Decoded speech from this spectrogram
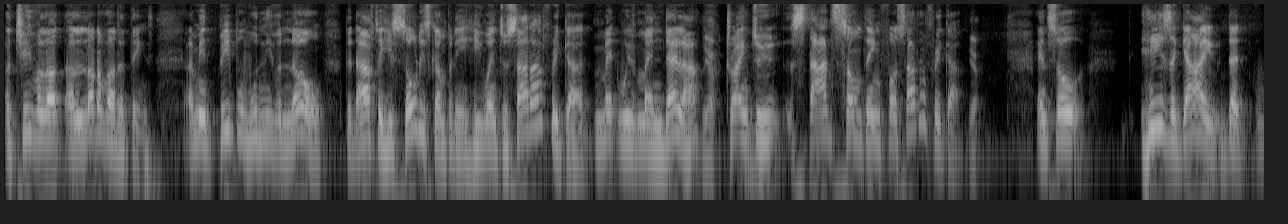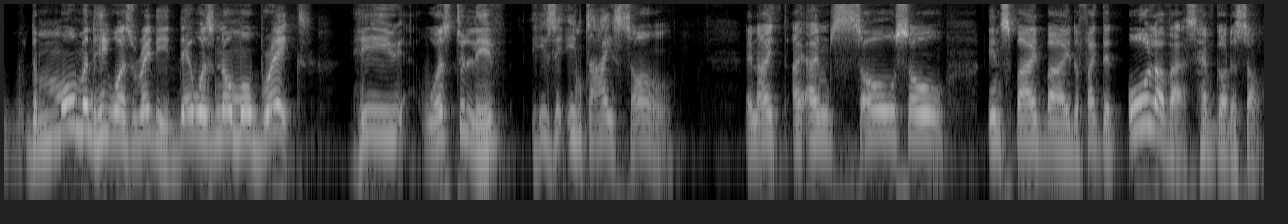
achieve a lot a lot of other things. I mean, people wouldn't even know that after he sold his company, he went to South Africa, met with Mandela, Yeah. trying to start something for South Africa. Yeah. And so he's a guy that the moment he was ready, there was no more breaks. He was to live his entire song. And I, I I'm so so inspired by the fact that all of us have got a song.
